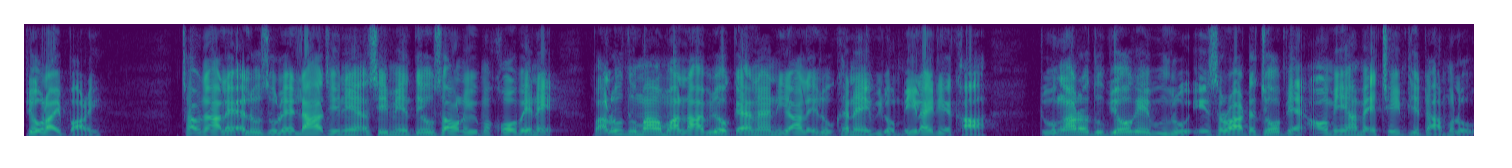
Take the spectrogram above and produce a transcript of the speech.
ပြောလိုက်ပါတယ်။ချောင်းကြားလည်းအဲ့လိုဆိုလဲလာခြင်းနဲ့အဆင့်မြင့်တရုတ်ဆောင်တွေမခေါ်ဘဲနဲ့ဘာလို့သူမအောင်မှလာပြီးတော့ကမ်းလှမ်းနေရလဲလို့ခနဲ့ပြီးတော့မေးလိုက်တဲ့အခါဒူငါတော့သူပြောခဲ့ဘူးလို့အင်စရာတကြောပြန်အောင်မြင်ရမယ့်အချိန်ဖြစ်တာမလို့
